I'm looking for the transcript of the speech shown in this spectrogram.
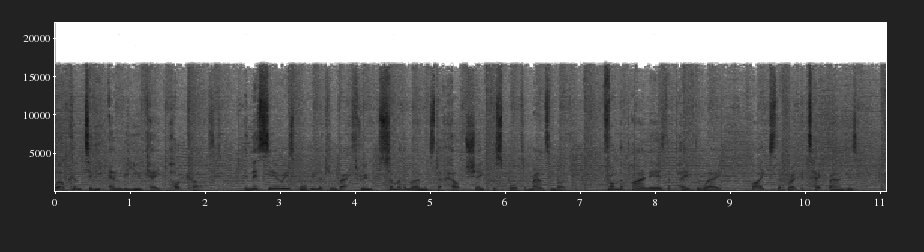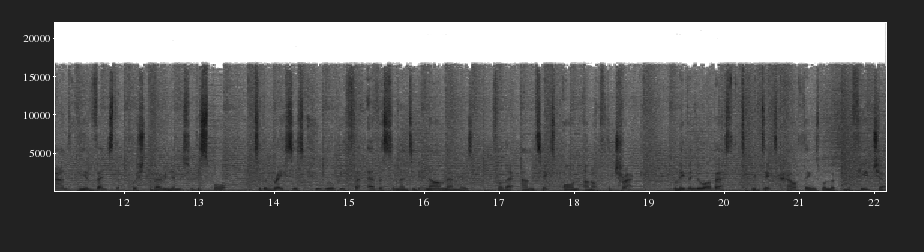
Welcome to the MBUK podcast. In this series, we'll be looking back through some of the moments that helped shape the sport of mountain biking. From the pioneers that paved the way, bikes that broke the tech boundaries, and the events that pushed the very limits of the sport, to the racers who will be forever cemented in our memories for their antics on and off the track. We'll even do our best to predict how things will look in the future.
